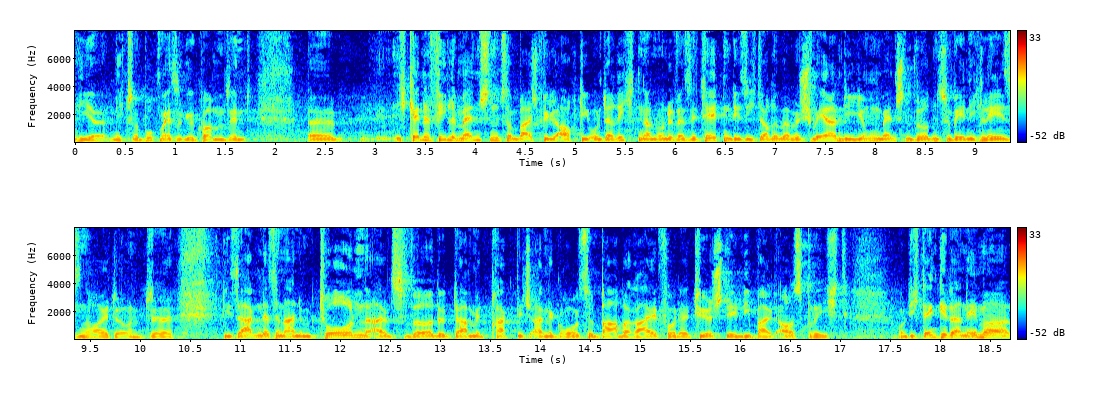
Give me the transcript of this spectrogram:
hier nicht zur Buchmesse gekommen sind. Äh, ich kenne viele Menschen, zum Beispiel auch die unterrichten an Universitäten, die sich darüber beschweren, die jungen Menschen würden zu wenig lesen heute. Und äh, die sagen das in einem Ton, als würde damit praktisch eine große Barbarei vor der Tür stehen, die bald ausbricht. Und ich denke dann immer,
